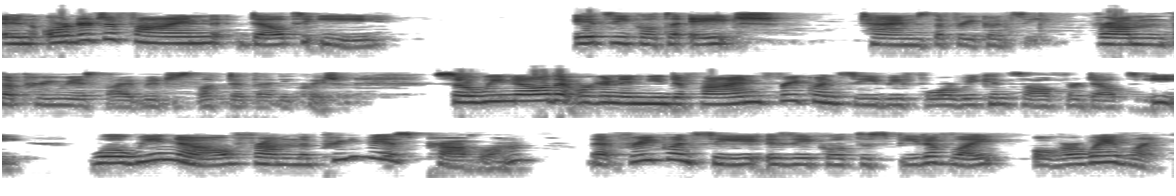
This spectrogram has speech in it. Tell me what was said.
in order to find delta E, it's equal to h times the frequency. From the previous slide, we just looked at that equation. So we know that we're going to need to find frequency before we can solve for delta E. Well, we know from the previous problem that frequency is equal to speed of light over wavelength.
